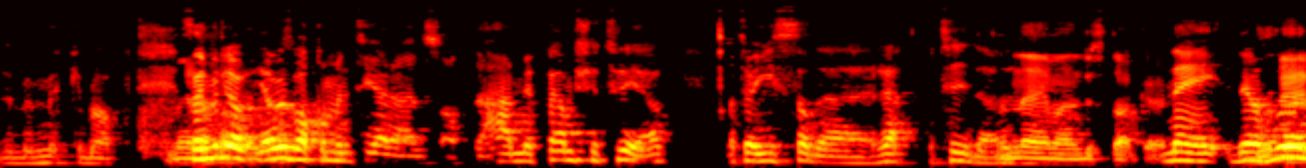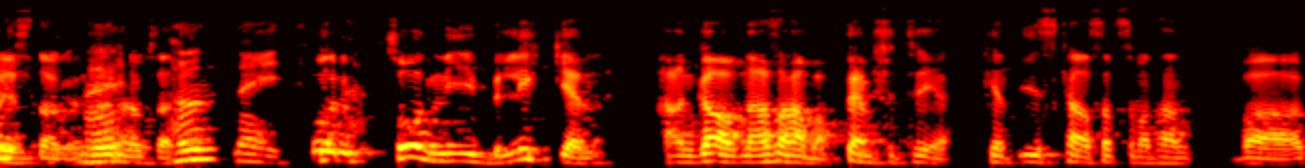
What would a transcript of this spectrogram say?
Det blir mycket bra. Men Sen vill jag, jag vill bara kommentera en sak. Det här med 5.23, att jag gissade rätt på tiden. Nej man, du stalkar. Nej, det var Nej, det är hund, stalkar. nej, 100%. hund, nej. Såg, såg ni blicken han gav när han sa han var 5.23? Helt iskall, satt som att han var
